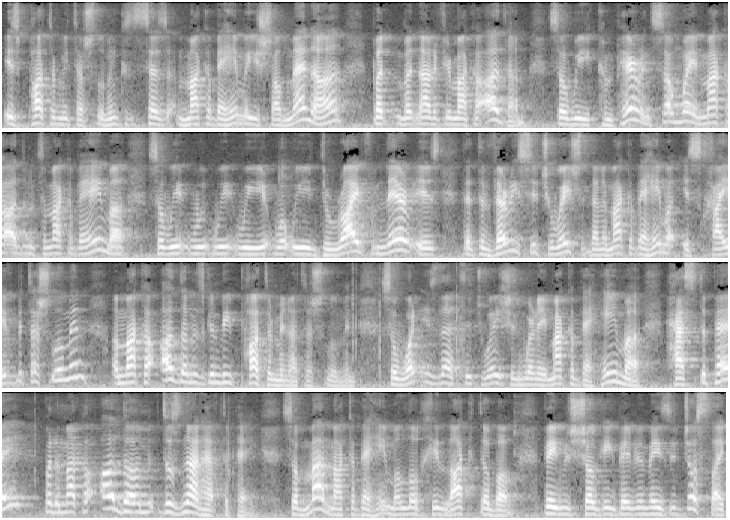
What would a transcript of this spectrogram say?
is pater mitashlumin because it says maka behema yishalmena, but but not if you're maka adam. So we compare in some way maka adam to maka behema. So we, we, we, we what we derive from there is that the very situation that a maka behema is chayiv b'tashlumin, a maka adam is going to be pater minat tashlumin. So what is that situation where a maka behema has to pay, but a maka adam does not have to pay? So ma maka behema lo chilakta bo bein shogig bein just like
